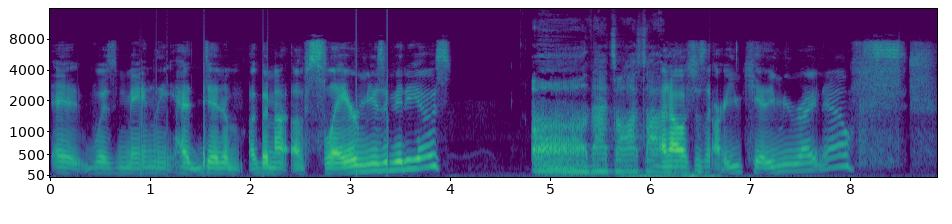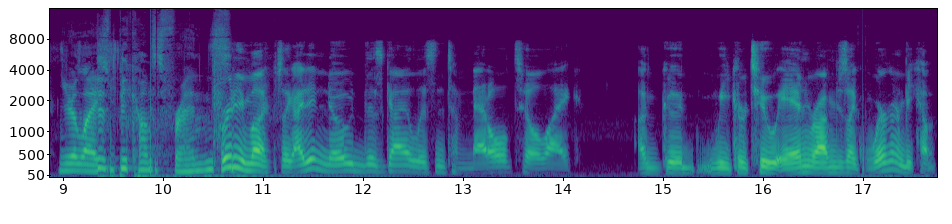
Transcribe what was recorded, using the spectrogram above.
it was mainly had did a, a good amount of Slayer music videos, Oh, that's awesome. and I was just like, "Are you kidding me right now?" You're like, just becomes friends. Pretty much. Like I didn't know this guy listened to metal till like a good week or two in, where I'm just like, we're gonna become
